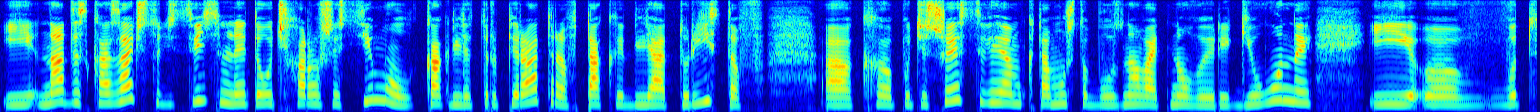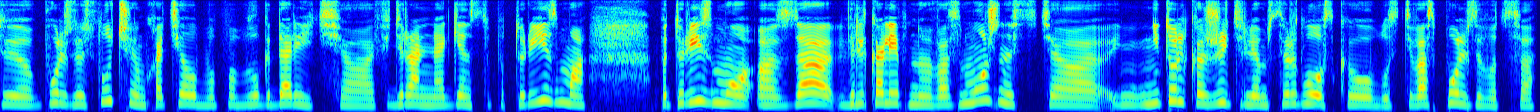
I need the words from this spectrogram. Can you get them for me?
И надо сказать, что действительно это очень хороший стимул как для туроператоров, так и для туристов к путешествиям, к тому, чтобы узнавать новые регионы, регионы. И э, вот, э, пользуясь случаем, хотела бы поблагодарить э, Федеральное агентство по туризму, по туризму за великолепную возможность не только жителям Свердловской области воспользоваться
